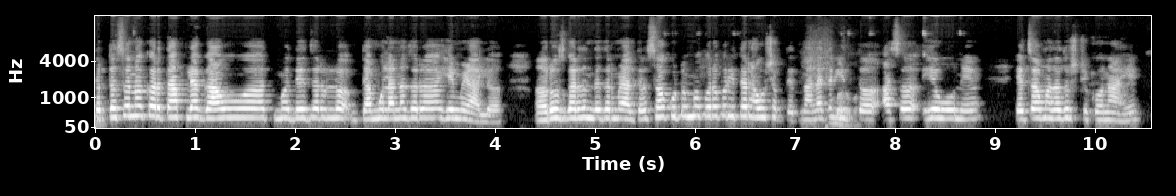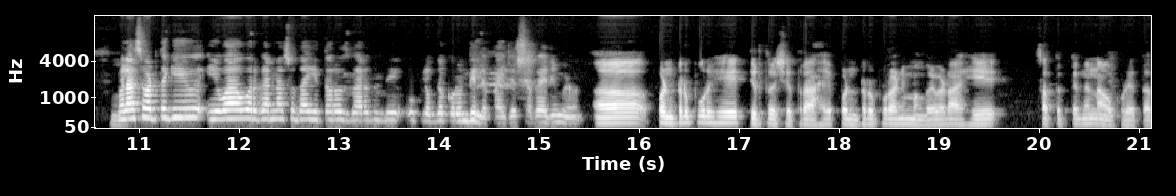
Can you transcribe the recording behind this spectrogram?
तर तसं न करता आपल्या गावामध्ये जर त्या मुलांना जर हे मिळालं रोजगार धंदे जर मिळाले तर सहकुटुंब बरोबर इथे राहू शकतात. ना नाहीतर. इथं असं हे होऊ नये याचा माझा दृष्टिकोन आहे. मला असं वाटतं की युवा वर्गांना सुद्धा इथं रोजगार उपलब्ध करून दिलं पाहिजे सगळ्यांनी मिळून. पंढरपूर हे तीर्थक्षेत्र आहे. पंढरपूर आणि मंगळवेढा हे सातत्याने नाव पुढे येतात.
